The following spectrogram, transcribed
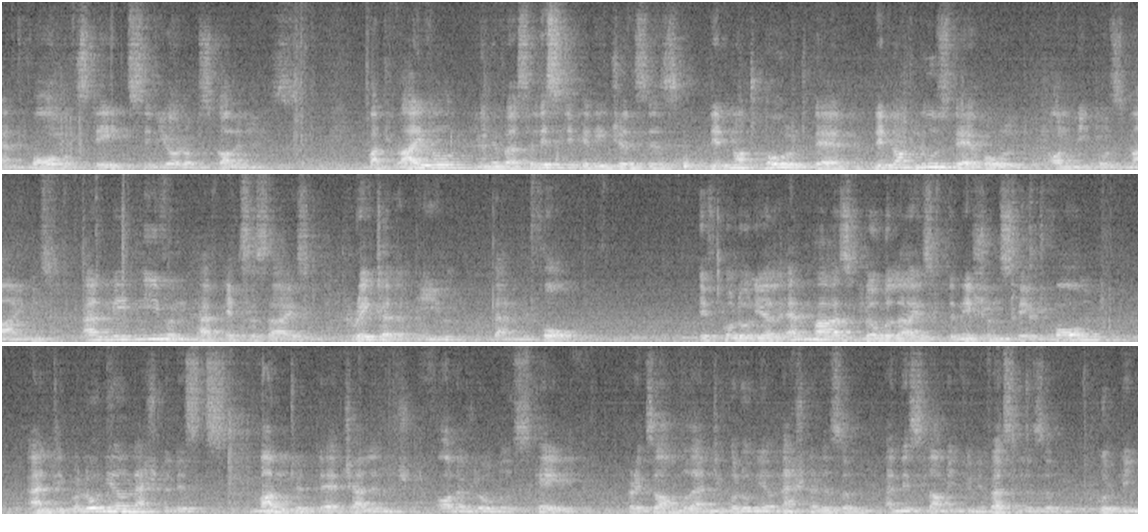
and form of states in Europe's colonies. But rival universalistic allegiances did not hold their, did not lose their hold on people's minds and may even have exercised greater appeal than before. If colonial empires globalized the nation-state form, anti-colonial nationalists mounted their challenge on a global scale. For example, anti-colonial nationalism and Islamic universalism could be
